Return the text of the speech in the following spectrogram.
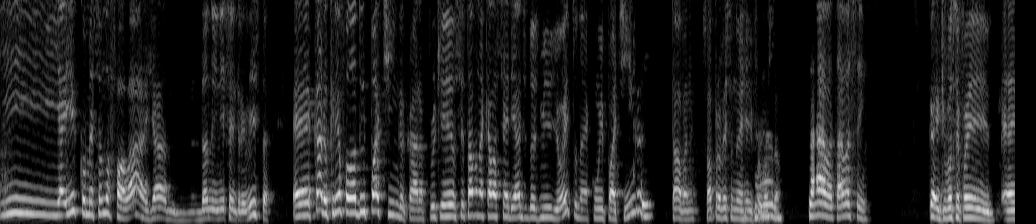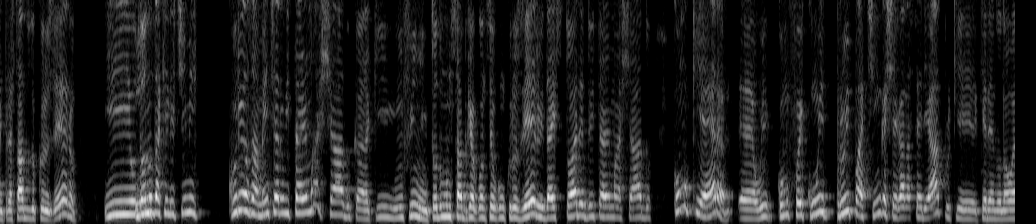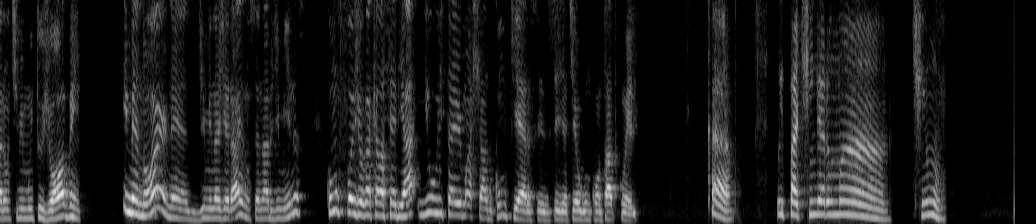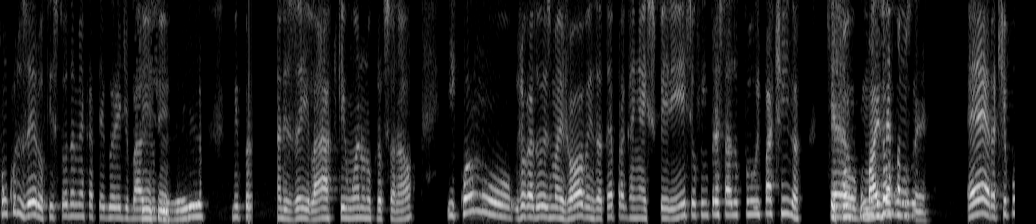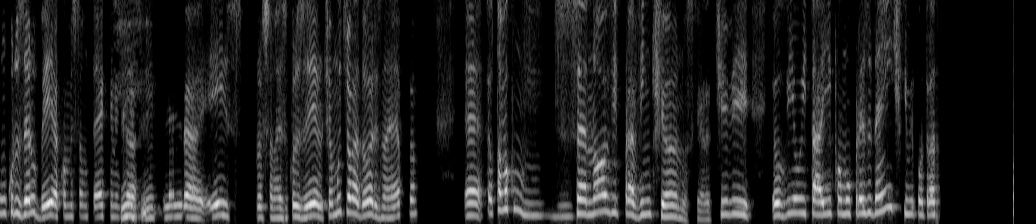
E aí, começando a falar, já dando início à entrevista, é, cara, eu queria falar do Ipatinga, cara, porque você tava naquela Série A de 2008, né, com o Ipatinga. Sim. Tava, né? Só pra ver se eu não errei a informação. Tava, tava sim. Que você foi é, emprestado do Cruzeiro. E o sim. dono daquele time, curiosamente, era o Itair Machado, cara. Que, enfim, todo mundo sabe o que aconteceu com o Cruzeiro e da história do Itair Machado. Como que era, é, como foi com, pro Ipatinga chegar na Série A, porque, querendo ou não, era um time muito jovem e menor, né, de Minas Gerais, no cenário de Minas. Como foi jogar aquela Série A e o Itair Machado? Como que era? Se você já tinha algum contato com ele? Cara, o Ipatinga era uma tinha um um cruzeiro, eu fiz toda a minha categoria de base sim, no sim. cruzeiro, me profissionalizei lá, fiquei um ano no profissional. E como jogadores mais jovens, até para ganhar experiência, eu fui emprestado para o Ipatinga. Que e é mais alguns, né? Era tipo um Cruzeiro B, a comissão técnica sim, sim. era ex-profissionais do Cruzeiro, tinha muitos jogadores na época. É, eu tava com 19 para 20 anos, cara. Tive, eu vi o Itaí como presidente que me contratou,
